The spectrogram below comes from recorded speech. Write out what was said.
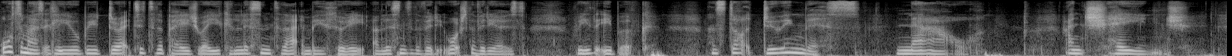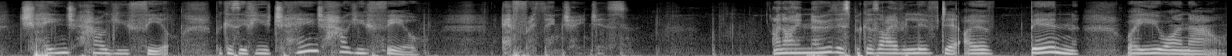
automatically you'll be directed to the page where you can listen to that MP3 and listen to the video, watch the videos, read the ebook, and start doing this now and change. Change how you feel. Because if you change how you feel, everything changes. And I know this because I have lived it. I have been where you are now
